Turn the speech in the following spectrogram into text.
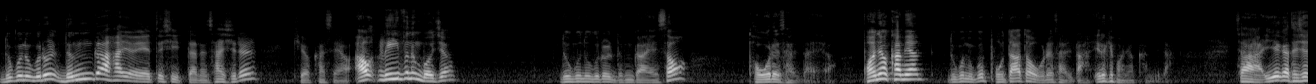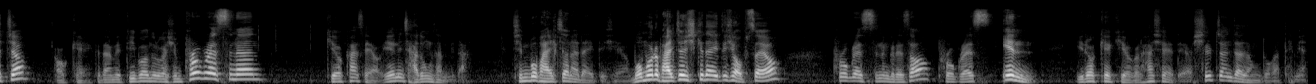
누구누구를 능가하여의 뜻이 있다는 사실을 기억하세요. outlive는 뭐죠? 누구누구를 능가해서 더 오래 살다예요. 번역하면 누구누구보다 더 오래 살다. 이렇게 번역합니다. 자, 이해가 되셨죠? 오케이. 그 다음에 D번으로 가시면 progress는 기억하세요. 얘는 자동사입니다. 진보 발전하다의 뜻이에요. 뭐뭐를 발전시키다의 뜻이 없어요. progress는 그래서 progress in 이렇게 기억을 하셔야 돼요. 실전자 정도가 되면.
